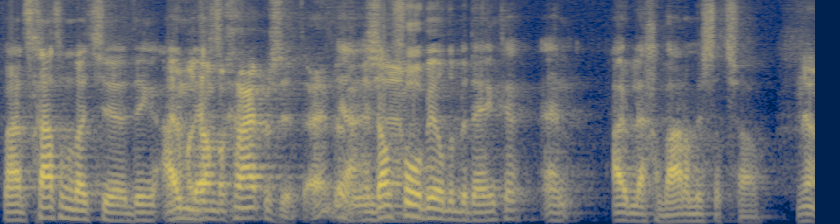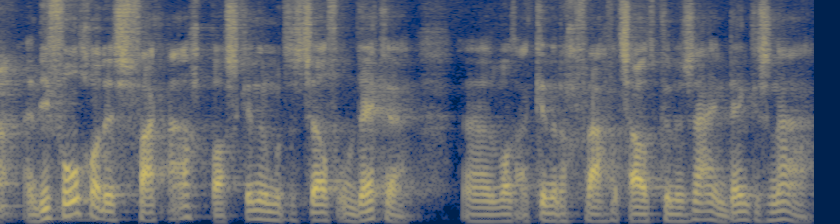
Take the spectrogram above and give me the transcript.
Maar het gaat om dat je dingen Ja, maar dan uitlegt. begrijpen ze het. Hè? Dat Ja, is, en dan eh, voorbeelden bedenken en uitleggen waarom is dat zo. Ja. En die volgorde is vaak aangepast. Kinderen moeten het zelf ontdekken. Eh, er wordt aan kinderen gevraagd wat zou het kunnen zijn. Denk eens na.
